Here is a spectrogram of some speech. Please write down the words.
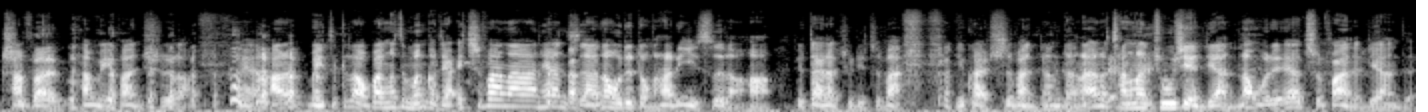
吃饭他他没饭吃了。对啊，他每次到我办公室门口讲，哎，吃饭啦，那样子啊，那我就懂他的意思了哈，就带他出去吃饭，一块吃饭等等，然后常常出现这样，那我就要吃饭了这样子。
